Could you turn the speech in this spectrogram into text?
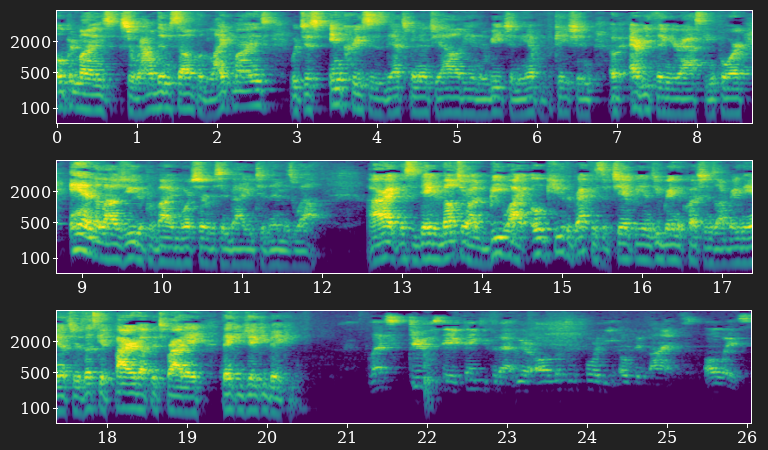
Open minds surround themselves with like minds, which just increases the exponentiality and the reach and the amplification of everything you're asking for and allows you to provide more service and value to them as well. All right, this is David Meltzer on BYOQ, the Breakfast of Champions. You bring the questions, I'll bring the answers. Let's get fired up. It's Friday. Thank you, Jakey Bakey. This, Dave. Thank you for that. We are all looking for the open minds, always.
